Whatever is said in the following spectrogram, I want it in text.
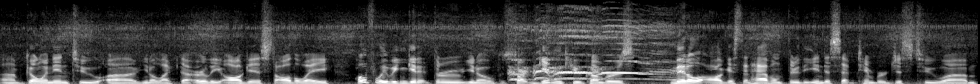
uh, going into, uh, you know, like the early August all the way. Hopefully we can get it through, you know, start getting cucumbers middle of August and have them through the end of September just to um,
